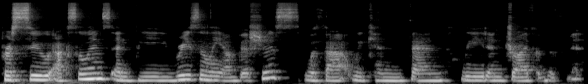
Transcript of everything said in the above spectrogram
pursue excellence and be reasonably ambitious. With that, we can then lead and drive a movement.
